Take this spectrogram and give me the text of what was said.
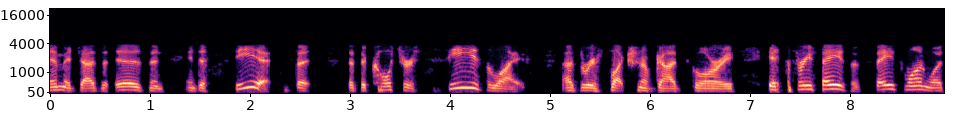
image as it is, and and to see it that that the culture sees life as a reflection of God's glory. It's three phases. Phase one was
